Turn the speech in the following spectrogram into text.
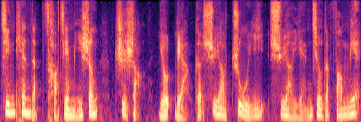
今天的草间弥生至少有两个需要注意、需要研究的方面：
